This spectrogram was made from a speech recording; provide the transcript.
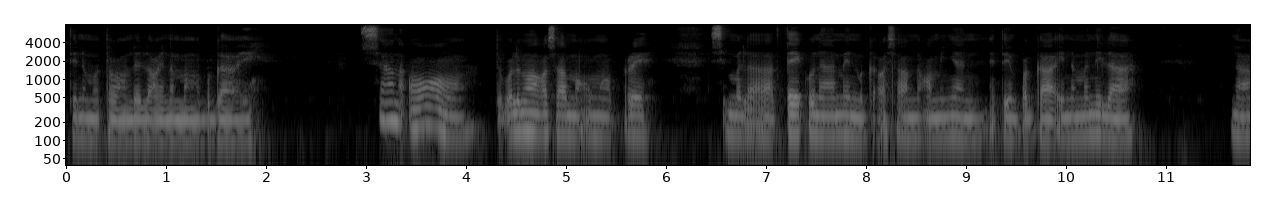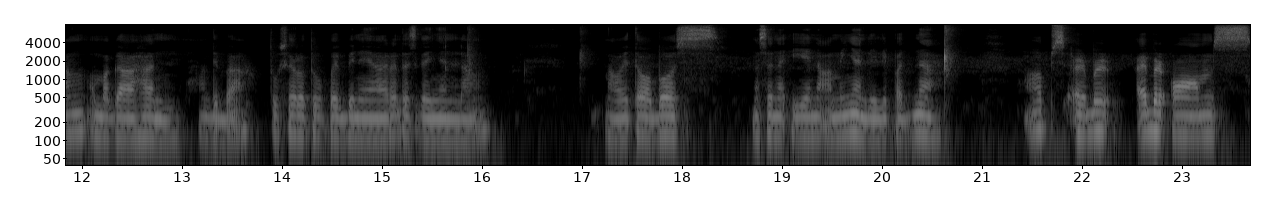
Tinan mo to, ang lalaki ng mga bagay. Sana, oh. Ito pala mga kasama kong mga pre. Simula teko namin, magkakasama kami niyan. Ito yung pagkain naman nila ng umagahan. O, diba? 2025 binayaran, tapos ganyan lang. O, ito, boss. Nasa na iyan na kami niyan, lilipad na. Ops, Ever, Ever Oms,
